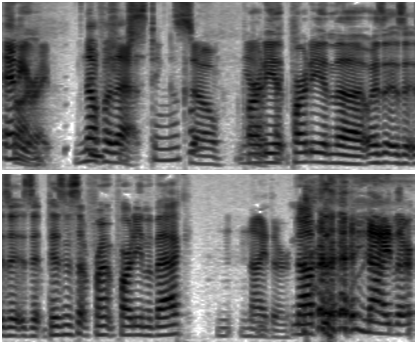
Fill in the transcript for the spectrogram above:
Any Fun. rate, enough of that. Okay. So, yeah, Party, party in the. is it, is it is it, is it? is it business up front? Party in the back? n- neither. Not the. neither.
